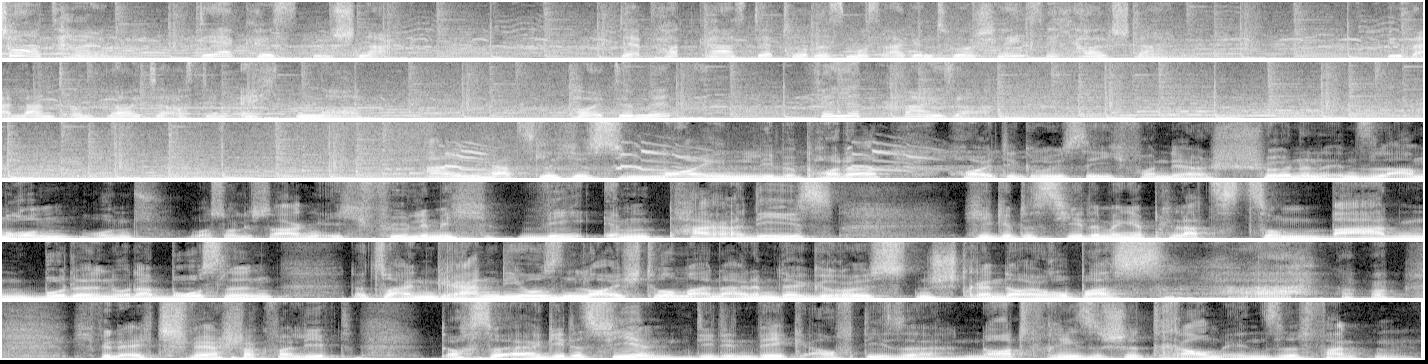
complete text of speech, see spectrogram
Shortheim, der Küstenschnack. Der Podcast der Tourismusagentur Schleswig-Holstein. Über Land und Leute aus dem echten Norden. Heute mit Philipp Kweiser. Ein herzliches Moin, liebe Podder. Heute grüße ich von der schönen Insel Amrum und was soll ich sagen, ich fühle mich wie im Paradies. Hier gibt es jede Menge Platz zum Baden, Buddeln oder Boseln. Dazu einen grandiosen Leuchtturm an einem der größten Strände Europas. Ich bin echt schwer schockverliebt. Doch so ergeht es vielen, die den Weg auf diese nordfriesische Trauminsel fanden.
